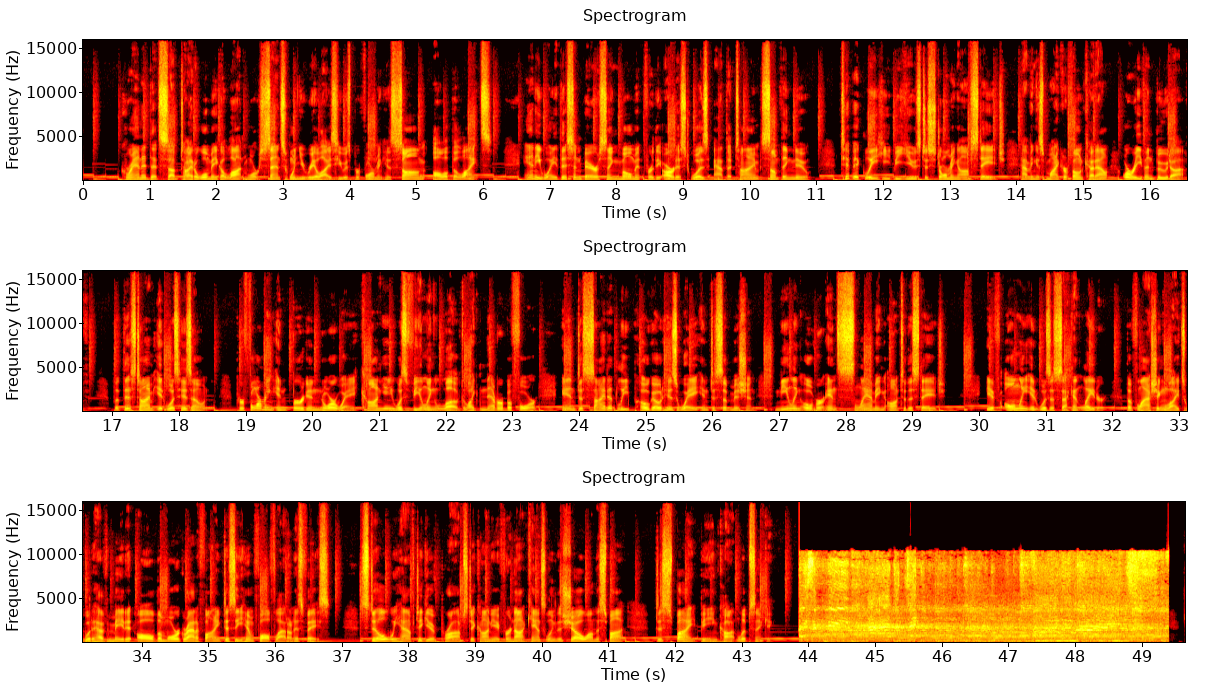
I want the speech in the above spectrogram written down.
Granted that subtitle will make a lot more sense when you realize he was performing his song, All of the Lights. Anyway, this embarrassing moment for the artist was, at the time, something new. Typically, he'd be used to storming off stage, having his microphone cut out, or even booed off. But this time, it was his own. Performing in Bergen, Norway, Kanye was feeling loved like never before and decidedly pogoed his way into submission, kneeling over and slamming onto the stage. If only it was a second later, the flashing lights would have made it all the more gratifying to see him fall flat on his face. Still, we have to give props to Kanye for not canceling the show on the spot, despite being caught lip syncing.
